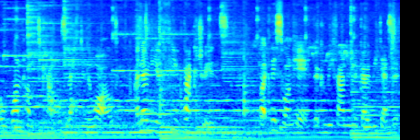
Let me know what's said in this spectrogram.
or one-humped camels left in the wild, and only a few Bactrians, like this one here, that can be found in the Gobi Desert.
